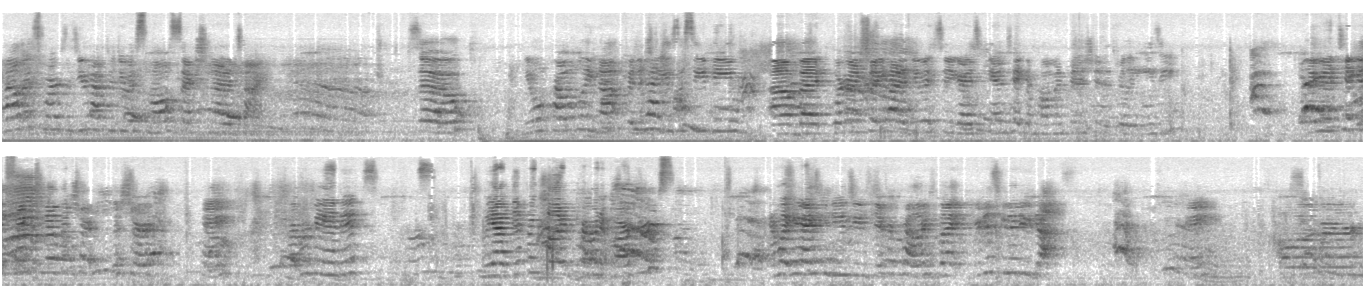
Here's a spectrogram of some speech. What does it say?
how this works is you have to do a small section at a time. So you will probably not finish these this evening, um, but we're going to show you how to do it so you guys can take them home and finish it. It's really easy. You're going to take a section of the shirt, the shirt, okay? Rubber bandits. We have different colored permanent markers. And what you guys can do is use different colors, but you're just going to do dots. Okay? All over.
